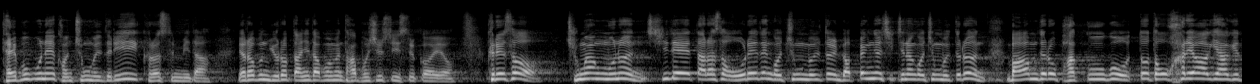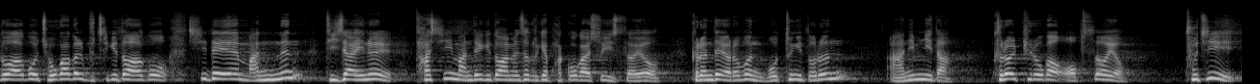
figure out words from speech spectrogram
대부분의 건축물들이 그렇습니다. 여러분 유럽 다니다 보면 다 보실 수 있을 거예요. 그래서 중앙문은 시대에 따라서 오래된 건축물들 몇백 년씩 지난 건축물들은 마음대로 바꾸고 또 더 화려하게 하기도 하고 조각을 붙이기도 하고 시대에 맞는 디자인을 다시 만들기도 하면서 그렇게 바꿔갈 수 있어요. 그런데 여러분 모퉁이 돌은 아닙니다. 그럴 필요가 없어요. 굳이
